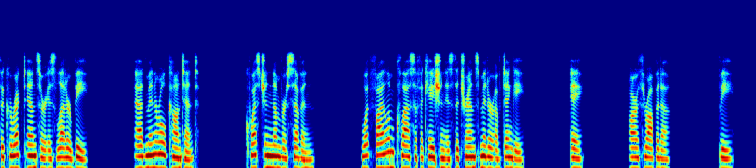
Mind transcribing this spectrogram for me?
The correct answer is letter B. Add mineral content. Question number 7. What phylum classification is the transmitter of dengue? A. Arthropoda B.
